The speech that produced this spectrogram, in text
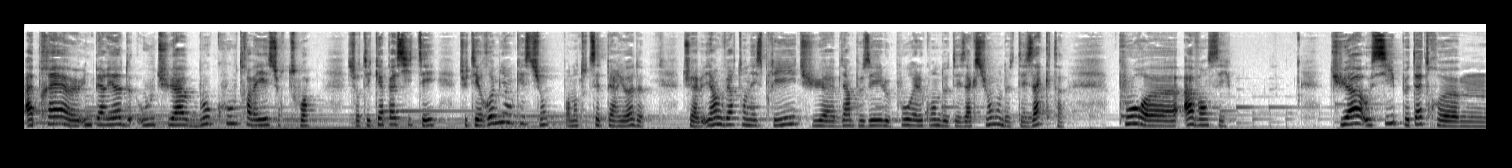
après une période où tu as beaucoup travaillé sur toi, sur tes capacités, tu t'es remis en question pendant toute cette période tu as bien ouvert ton esprit, tu as bien pesé le pour et le contre de tes actions, de tes actes pour euh, avancer. Tu as aussi peut-être euh,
